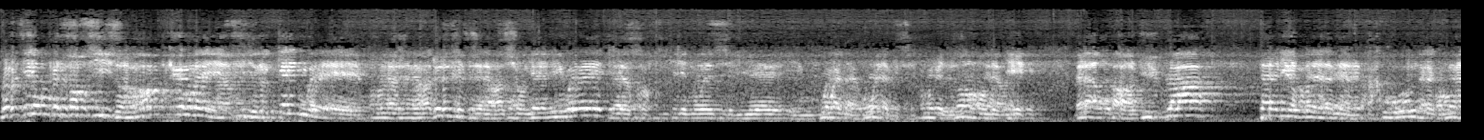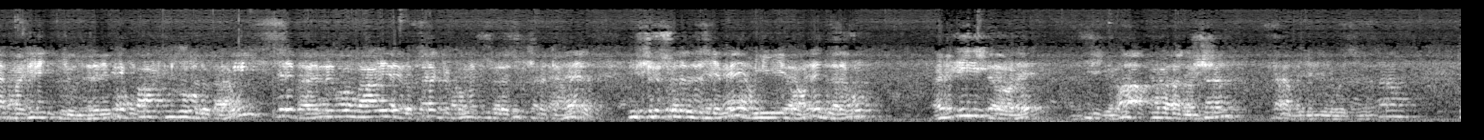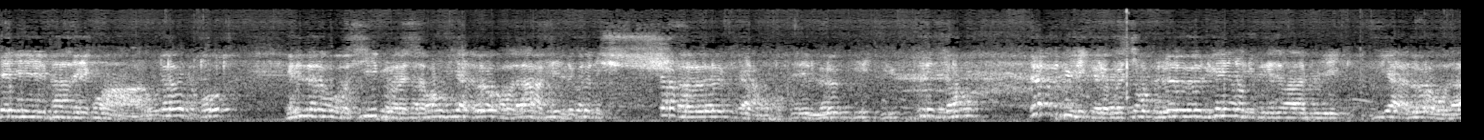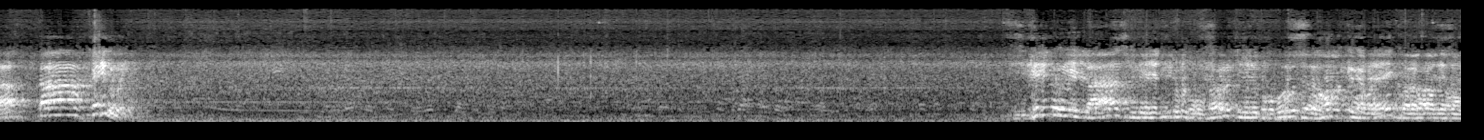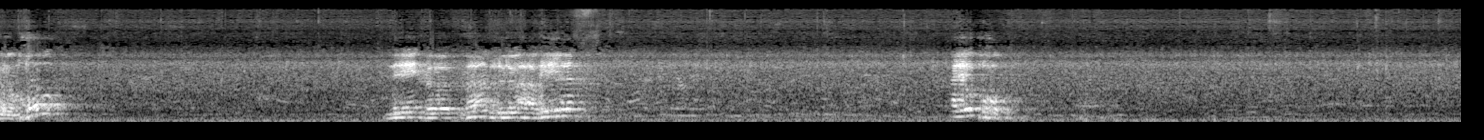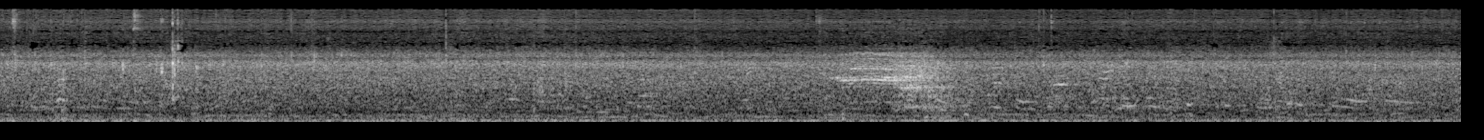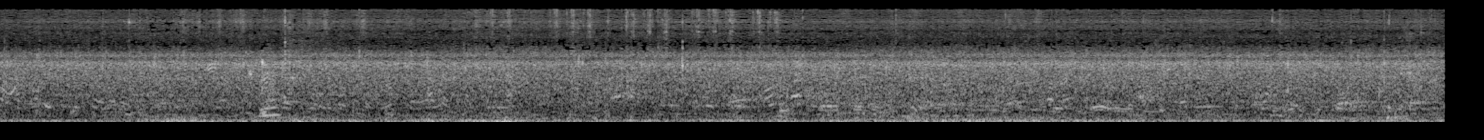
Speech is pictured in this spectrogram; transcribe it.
donc le 106 Rock Curley, un fils de Kenway, première génération, deuxième génération de Kenway, qui a sorti Kenway, Célier et Guanaway avec ses premiers deux ans l'an dernier. Là, on parle du plat. Tali Ornel la mer est parcouru, la grand-mère par Greenfield. Vous allez dire, on parle toujours de plat. Oui, c'est vrai, mais on va arriver à l'obstacle quand même sous la souche maternelle, puisque sous la deuxième mère, Millie Hurley, nous avons Lily Hurley, ainsi que Mark Urban Ocean, frère de Lily aussi, le prince des coins à Auteuil, entre autres. Et nous avons aussi plus récemment Viador Rosa, un fils de Connie Shuffle, qui a remporté le prix du président de la République. Voici donc le neveu du gagnant du président de la République, via Dolorosa, par Grégory. C'est Grégory Elbaz, qui vient du Confort, qui nous propose ce rock qu'on va voir des angles trop. Né le 22 avril. Allez, au pro. Mm-hmm.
